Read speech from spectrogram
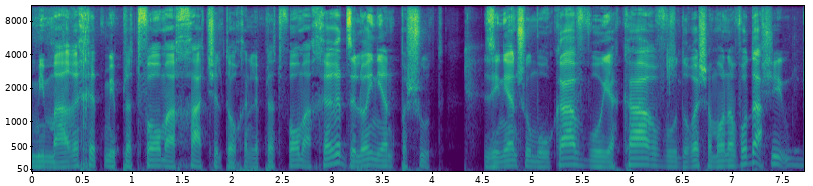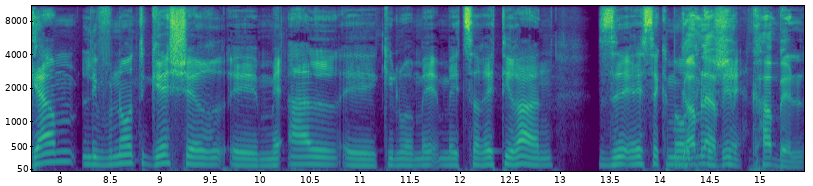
ממערכת, מפלטפורמה אחת של תוכן לפלטפורמה אחרת, זה לא עניין פשוט. זה עניין שהוא מורכב, והוא יקר, והוא דורש המון עבודה. גם לבנות גשר אה, מעל, אה, כאילו, מיצרי טיראן, זה עסק מאוד גם קשה. להעביר כבל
